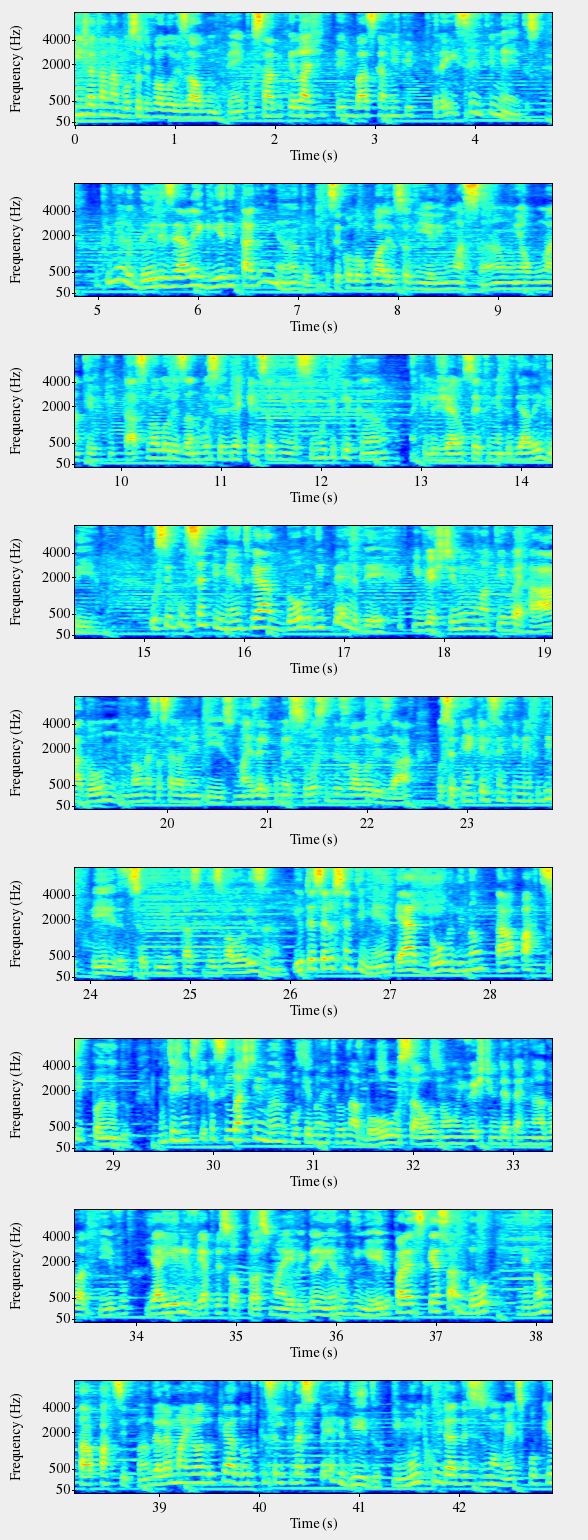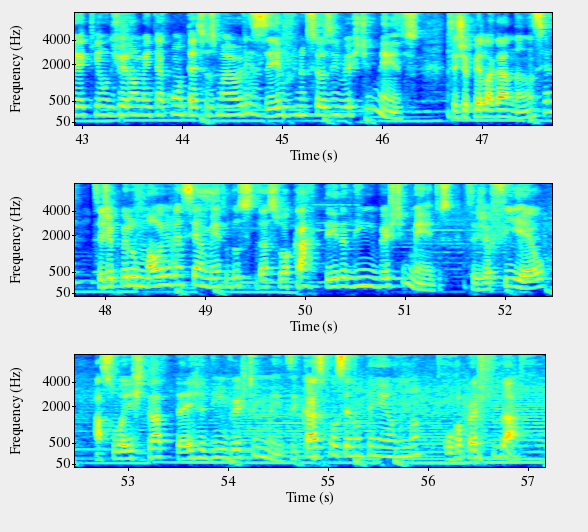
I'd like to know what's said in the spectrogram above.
quem já está na bolsa de valores há algum tempo sabe que lá a gente tem basicamente três sentimentos. O primeiro deles é a alegria de estar tá ganhando. Você colocou ali o seu dinheiro em uma ação, em algum ativo que está se valorizando, você vê aquele seu dinheiro se multiplicando, aquilo gera um sentimento de alegria. O segundo sentimento é a dor de perder. Investiu em um ativo errado, ou não necessariamente isso, mas ele começou a se desvalorizar, você tem aquele sentimento de perda, do seu dinheiro está se desvalorizando. E o terceiro sentimento é a dor de não estar tá participando. Muita gente fica se lastimando porque não entrou na bolsa ou não investiu em determinado ativo, e aí ele vê a pessoa próxima a ele ganhando dinheiro e parece que essa dor de não estar tá participando ela é maior do que a dor do que se ele tivesse perdido. E muito cuidado nesses momentos porque aqui é onde geralmente acontecem os maiores erros erros nos seus investimentos, seja pela ganância, seja pelo mau gerenciamento do, da sua carteira de investimentos. Seja fiel à sua estratégia de investimentos. E caso você não tenha uma, corra para estudar.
